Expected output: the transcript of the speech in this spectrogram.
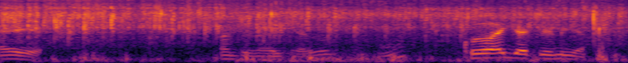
પણ એ બધું આવી ગયું ખોવાઈ ગયો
